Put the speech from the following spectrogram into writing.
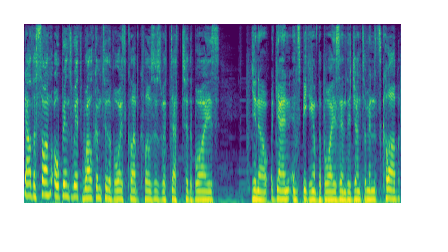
now the song opens with "Welcome to the Boys Club," closes with "Death to the Boys." You know, again, and speaking of the boys and the gentlemen's club,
